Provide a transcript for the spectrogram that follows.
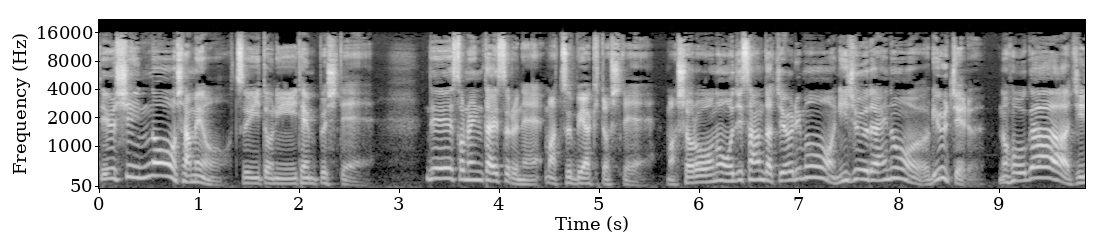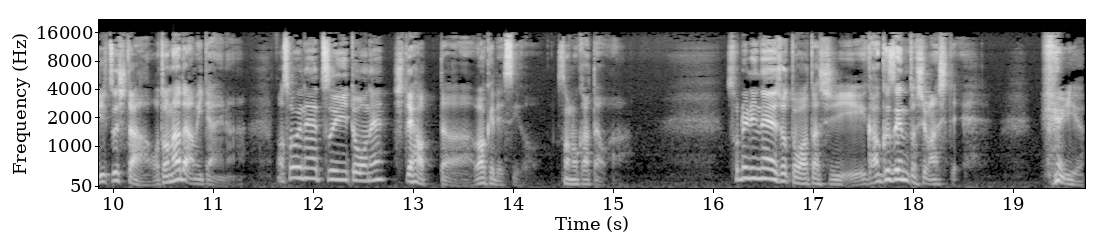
ていうシーンの写メをツイートに添付して、で、それに対するね、まあ、つぶやきとして、まあ、初老のおじさんたちよりも20代のリューチェルの方が自立した大人だみたいな、まあ、そういうね、ツイートをね、してはったわけですよ。その方は。それにね、ちょっと私、愕然としまして。いやいや、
